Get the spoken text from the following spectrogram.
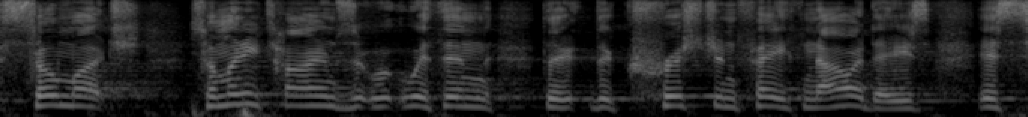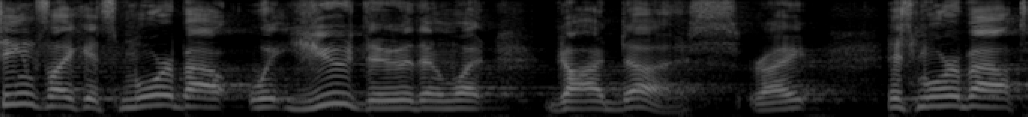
so much, so many times within the, the Christian faith nowadays, it seems like it's more about what you do than what God does, right? It's more about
